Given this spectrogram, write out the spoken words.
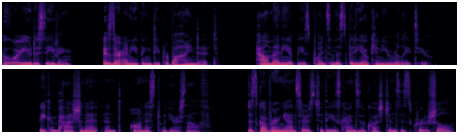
Who are you deceiving? Is there anything deeper behind it? How many of these points in this video can you relate to? Be compassionate and honest with yourself. Discovering answers to these kinds of questions is crucial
